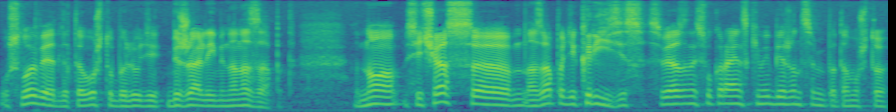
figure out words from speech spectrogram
условия для того, чтобы люди бежали именно на Запад. Но сейчас э, на Западе кризис, связанный с украинскими беженцами, потому что,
